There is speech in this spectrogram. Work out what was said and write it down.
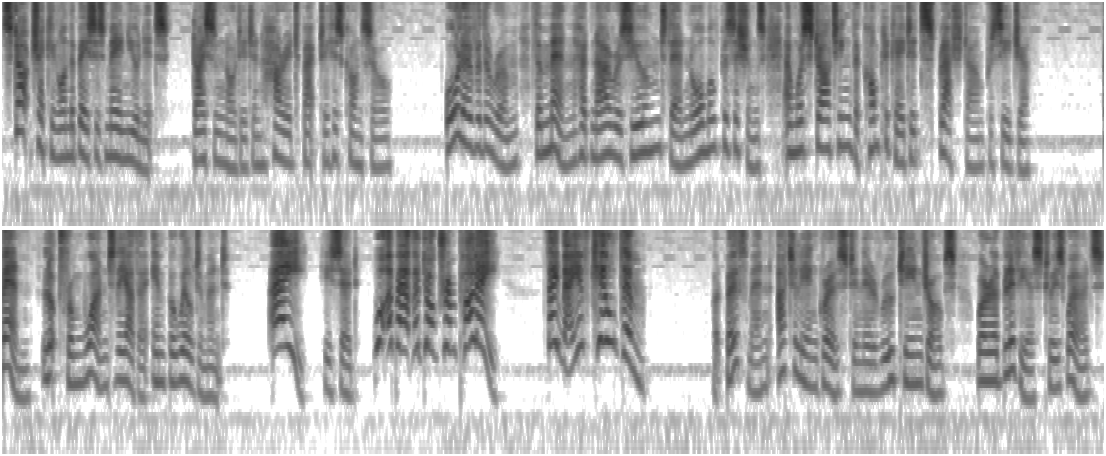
Start checking on the base's main units. Dyson nodded and hurried back to his console. All over the room, the men had now resumed their normal positions and were starting the complicated splashdown procedure. Ben looked from one to the other in bewilderment. Hey, he said, what about the doctor and Polly? They may have killed them. But both men, utterly engrossed in their routine jobs, were oblivious to his words.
